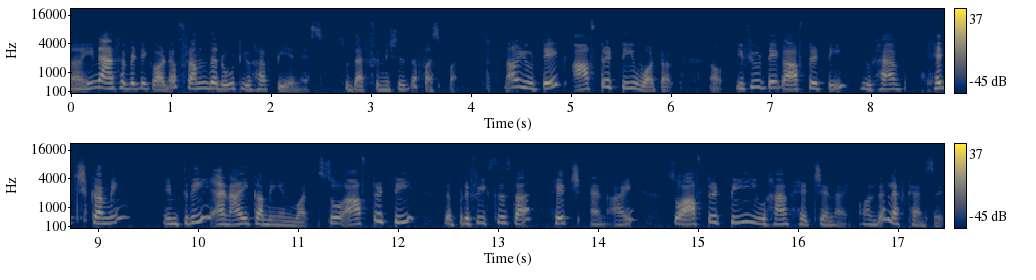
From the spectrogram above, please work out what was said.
uh, in alphabetic order from the root you have TNS. So, that finishes the first part. Now, you take after T what all? Now, if you take after T you have H coming in 3 and I coming in 1. So, after T the prefixes are H and I. So, after T you have H and I on the left hand side.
